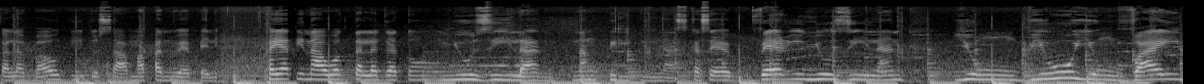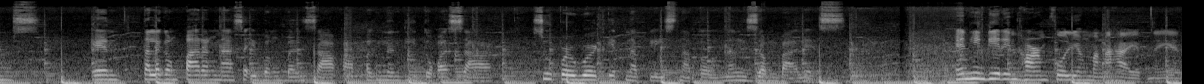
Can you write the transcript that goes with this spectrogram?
kalabaw dito sa Mapanuepe Lake. Kaya tinawag talaga tong New Zealand ng Pilipinas. Kasi very New Zealand yung view, yung vibes, and talagang parang nasa ibang bansa ka pag nandito ka sa super worth it na place na to ng Zambales. And hindi rin harmful yung mga hayop na yan.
